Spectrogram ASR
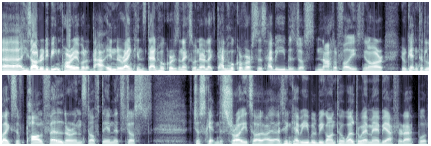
uh, he's already beaten Poirier, but in the rankings, Dan Hooker is the next one there. Like Dan Hooker versus Khabib is just not a fight. You know, or you're getting to the likes of Paul Felder and stuff. Then it's just just getting destroyed. So I, I think Khabib will be going to a welterweight maybe after that. But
